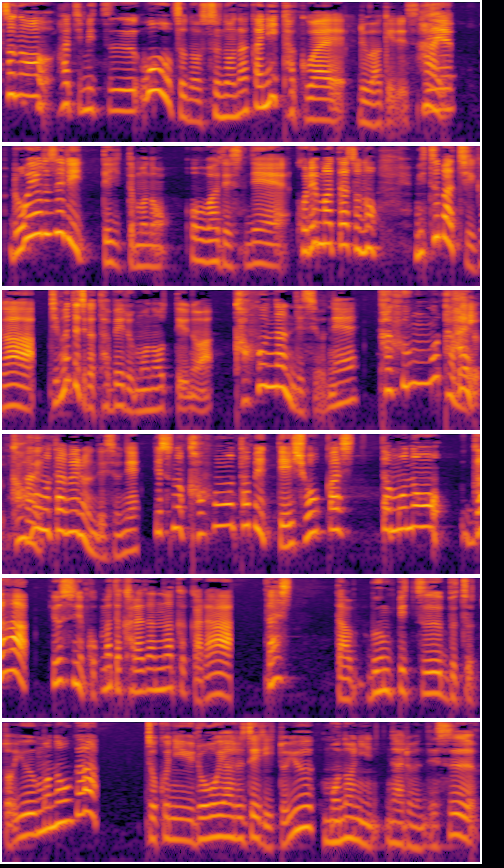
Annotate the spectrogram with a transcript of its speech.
その蜂蜜を、その巣の中に蓄えるわけですね。はい。ロイヤルゼリーって言ったものはですね、これまたその、蜜蜂が、自分たちが食べるものっていうのは、花粉なんですよね。花粉を食べる。はい、花粉を食べるんですよね。はい、で、その花粉を食べて消化したものが、要するにこう、また体の中から出した分泌物というものが、俗にローヤルゼリーというものになるんです。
